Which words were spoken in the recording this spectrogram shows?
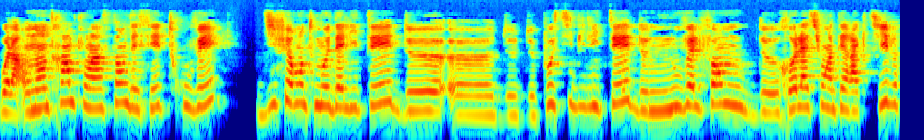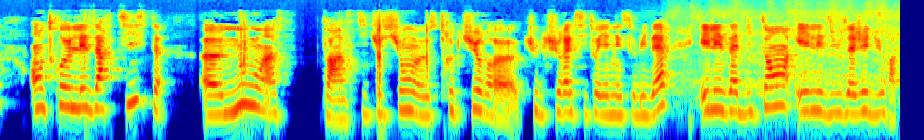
Voilà, on est en train pour l'instant d'essayer de trouver différentes modalités de, euh, de, de, possibilités, de nouvelles formes de relations interactives entre les artistes, euh, nous, enfin institutions, euh, structures euh, culturelles, citoyennes et solidaires, et les habitants et les usagers du rap.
